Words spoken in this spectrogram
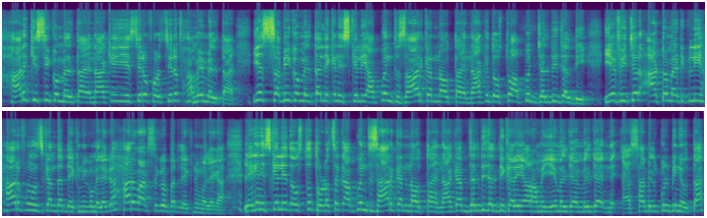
हर किसी को मिलता है, ना कि ये सिर्फ़ और सिर्फ़ हमें मिलता है। ये सभी को मिलता है, लेकिन इसके लिए आपको इंतज़ार करना होता है, ना कि दोस्तों आपको जल्दी जल्दी ये फीचर ऑटोमेटिकली हर फ़ोन के अंदर देखने को मिलेगा, हर व्हाट्सएप के ऊपर देखने को मिलेगा। लेकिन इसके लिए दोस्तों, थोड़ा सा आपको इंतज़ार करना होता है, ना कि आप जल्दी जल्दी करें, यार, हमें ये मिल जाए मिल जाए। ऐसा बिल्कुल भी नहीं होता।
